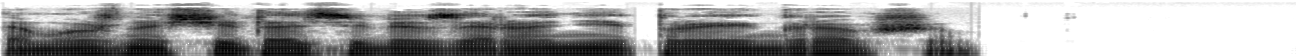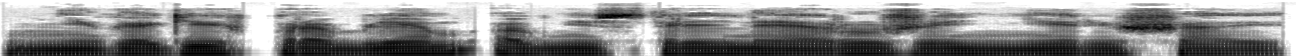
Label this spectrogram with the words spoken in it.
то можно считать себя заранее проигравшим. Никаких проблем огнестрельное оружие не решает.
